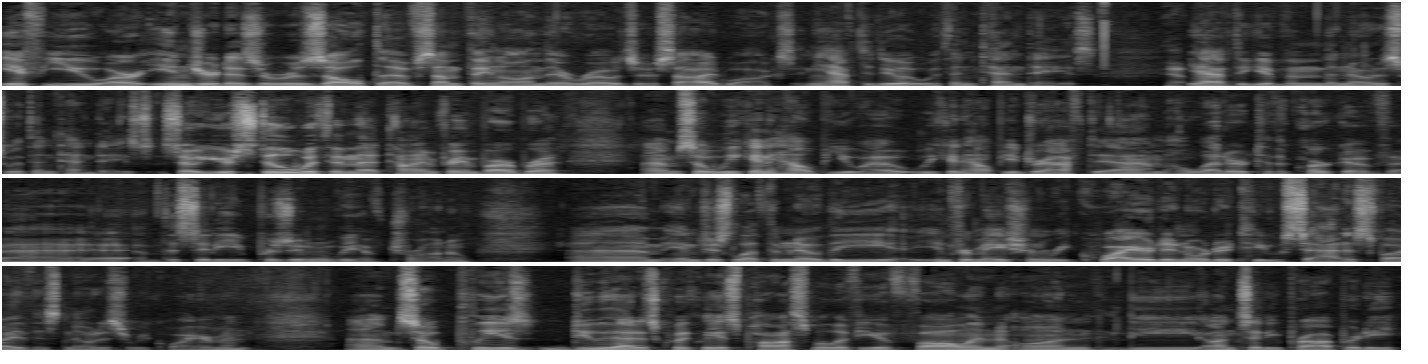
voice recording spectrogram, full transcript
if you are injured as a result of something on their roads or sidewalks, and you have to do it within 10 days. Yep. You have to give them the notice within 10 days. So you're still within that time frame, Barbara. Um, so we can help you out. We can help you draft um, a letter to the clerk of, uh, of the city, presumably of Toronto, um, and just let them know the information required in order to satisfy this notice requirement. Um, so please do that as quickly as possible. If you have fallen on the on city property,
